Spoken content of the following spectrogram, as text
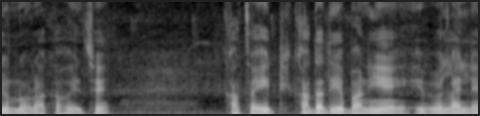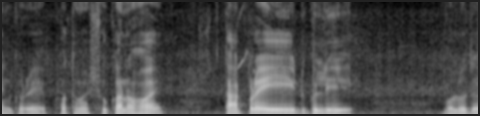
জন্য রাখা হয়েছে। কাঁচা ইট, কাদা দিয়ে বানিয়ে এভাবে লাইন লাইন করে প্রথমে শুকানো হয়, তারপরে এই ইটগুলি বলব যে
